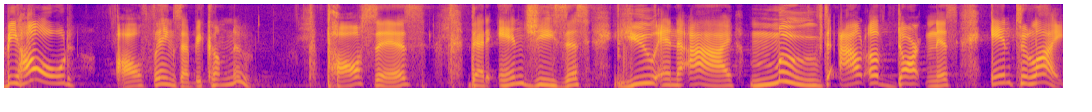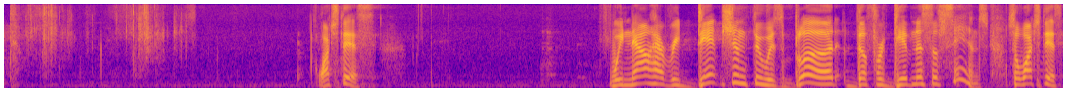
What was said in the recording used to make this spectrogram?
Behold, all things have become new. Paul says that in Jesus, you and I moved out of darkness into light. Watch this. We now have redemption through his blood, the forgiveness of sins. So, watch this.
